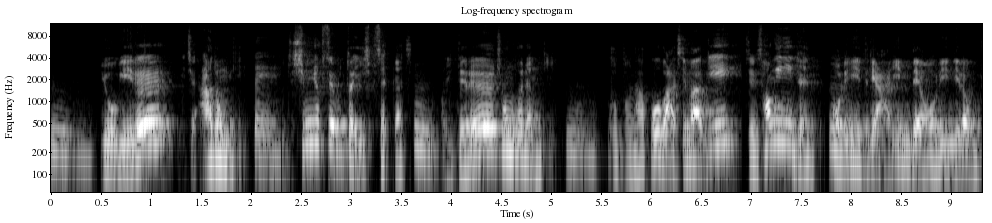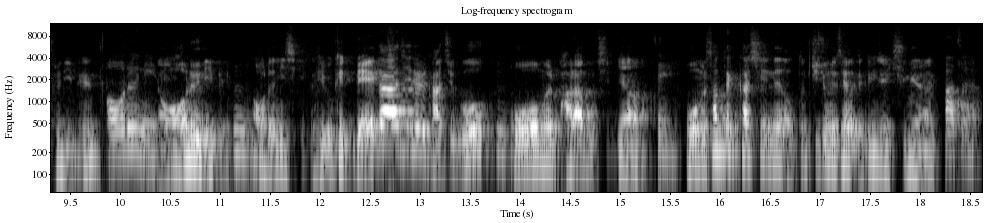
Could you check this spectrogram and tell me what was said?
음. 여기를 이제 아동기 네. 16세부터 20세까지 음. 이때를 청소년기 음. 구분하고 마지막이 이제 성인이 된 음. 어린이들이 아닌데 어린이라고 불리는 어른이. 어른이들 음. 어른이 시기 이렇게 이렇게 네 가지를 가지고 음. 보험을 바라보시면 네. 보험을 선택하시는 어떤 기준을 세우는 데 굉장히 중요한 맞아요.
